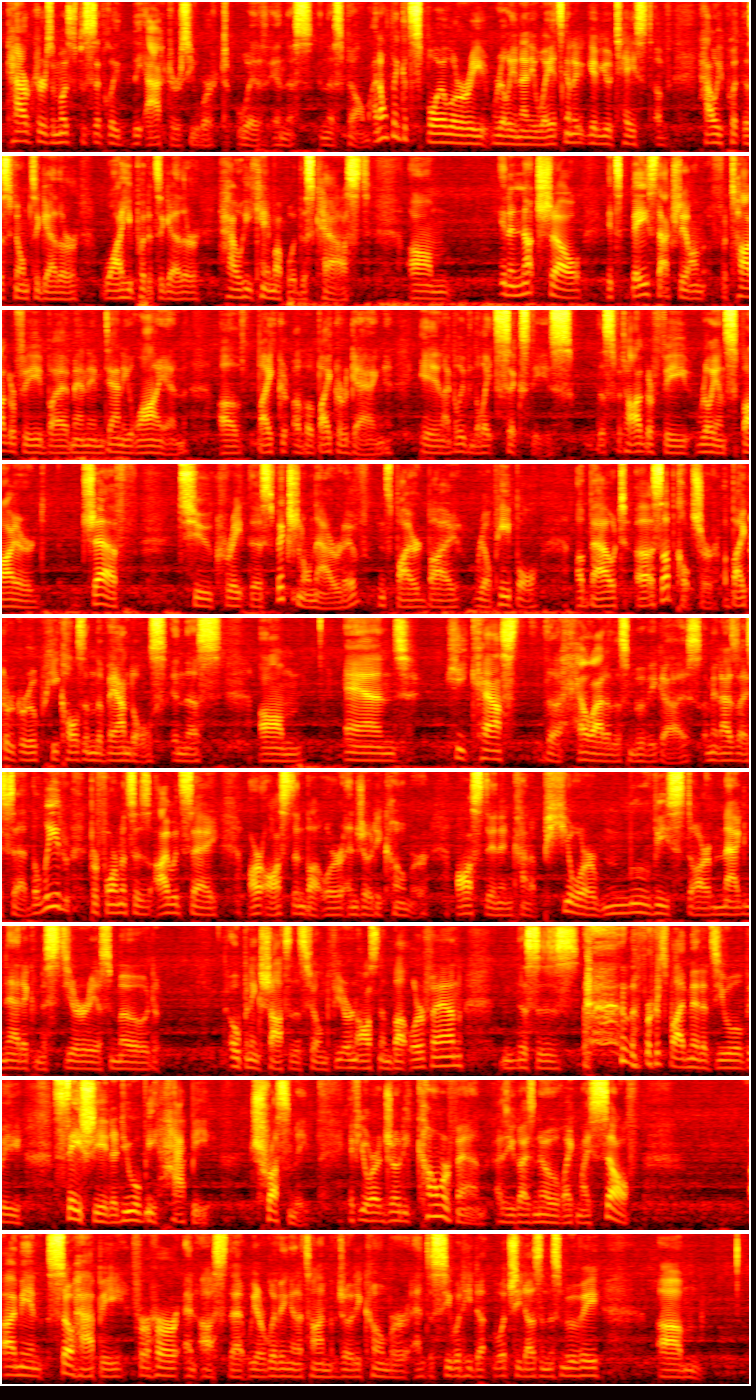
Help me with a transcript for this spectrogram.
characters and most specifically the actors he worked with in this in this film. I don't think it's spoilery really in any way. It's going to give you a taste of how he put this film together, why he put it together, how he came up with this cast. Um, in a nutshell, it's based actually on photography by a man named Danny Lyon of biker of a biker gang in I believe in the late '60s. This photography really inspired Jeff to create this fictional narrative inspired by real people about a subculture, a biker group. He calls them the Vandals in this. Um, and he cast the hell out of this movie, guys. I mean, as I said, the lead performances, I would say, are Austin Butler and Jodie Comer. Austin in kind of pure movie star, magnetic, mysterious mode, opening shots of this film. If you're an Austin Butler fan, this is the first five minutes. You will be satiated. You will be happy. Trust me. If you are a Jodie Comer fan, as you guys know, like myself, I mean, so happy for her and us that we are living in a time of Jodie Comer, and to see what he do- what she does in this movie. Um,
